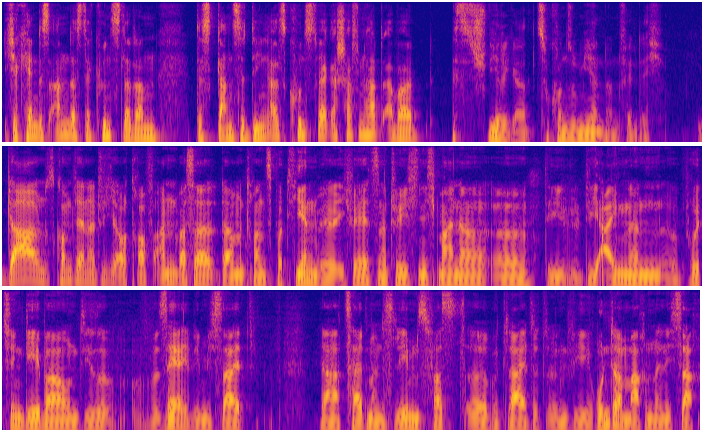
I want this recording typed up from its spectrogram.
Ich erkenne das an, dass der Künstler dann das ganze Ding als Kunstwerk erschaffen hat, aber es ist schwieriger zu konsumieren dann, finde ich. Ja, und es kommt ja natürlich auch drauf an, was er damit transportieren will. Ich will jetzt natürlich nicht meine, äh, die, die eigenen äh, Brötchengeber und diese Serie, die mich seit ja, Zeit meines Lebens fast äh, begleitet, irgendwie runtermachen, wenn ich sage,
